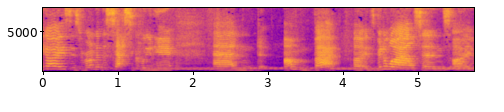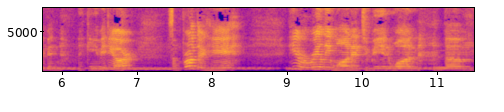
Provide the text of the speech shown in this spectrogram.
Hey guys, it's Ronja the Sassy Queen here, and I'm back. Uh, it's been a while since I've been making a video. My brother here, he really wanted to be in one. Um,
